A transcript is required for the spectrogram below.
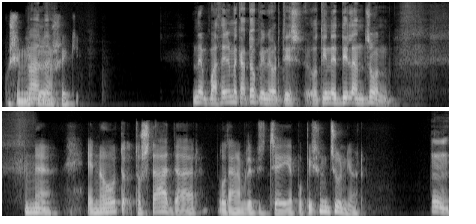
που συνήθως ναι. εκεί. Ναι, που μαθαίνει με κατόπιν ότι είναι Dylan John. Ναι. Ενώ το, το στάνταρ, όταν βλέπεις J από πίσω, είναι junior. Mm.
